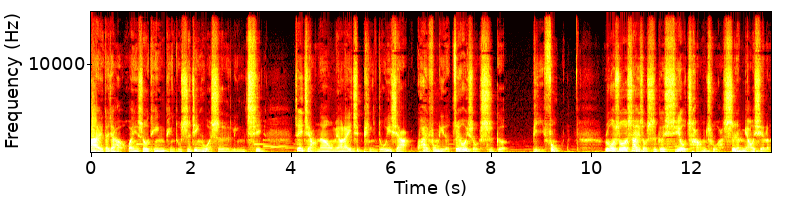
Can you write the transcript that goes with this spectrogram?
嗨，大家好，欢迎收听品读诗经，我是零七。这一讲呢，我们要来一起品读一下《快风》里的最后一首诗歌《笔锋》。如果说上一首诗歌喜有长处啊，诗人描写了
